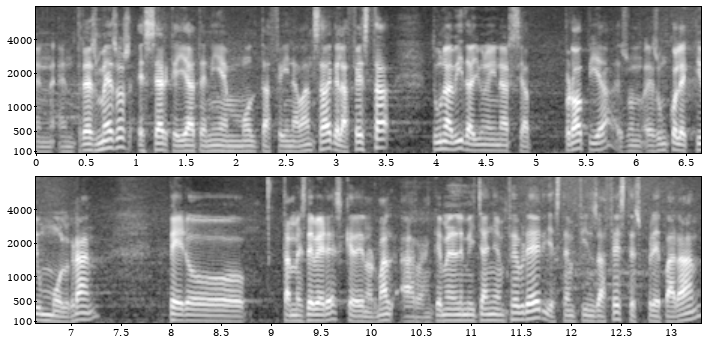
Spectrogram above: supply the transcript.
en, en tres mesos. És cert que ja teníem molta feina avançada, que la festa té una vida i una inèrcia pròpia, és un, és un col·lectiu molt gran, però també és de veres que de normal arrenquem en el mig any en febrer i estem fins a festes preparant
